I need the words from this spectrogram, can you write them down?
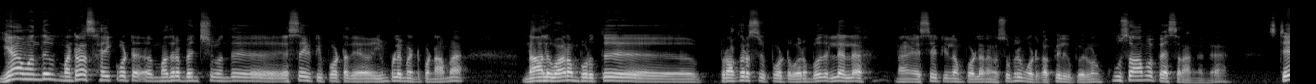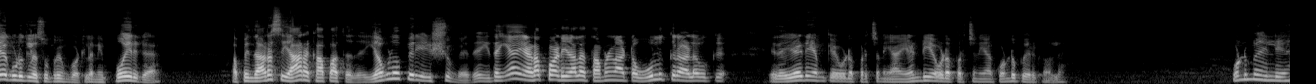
ஏன் வந்து Madras high court Madurai bench வந்து எஸ்ஐடி போட்டதை இம்ப்ளிமெண்ட் பண்ணாமல் நாலு வாரம் பொறுத்து ப்ராக்ரஸ் ரிப்போர்ட் வரும்போது இல்லை இல்லை நாங்கள் எஸ்ஐடிலாம் போடல நாங்கள் சுப்ரீம் கோர்ட்டுக்கு அப்பீலுக்கு போயிருக்கோம் கூசாமல் பேசுகிறாங்கங்க ஸ்டே கொடுக்கல சுப்ரீம் கோர்ட்டில் நீ போயிருக்க. அப்போ இந்த அரசு யாரை காப்பாற்றுது எவ்வளோ பெரிய இஷ்யூங்க இது. இதை ஏன் எடப்பாடியால் தமிழ்நாட்டை உழுக்கிற அளவுக்கு இதை ஏடிஎம்கேவோட பிரச்சனையா என்டிஏவோட பிரச்சனையா கொண்டு போயிருக்கணும்ல ஒன்றுமே இல்லையே.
